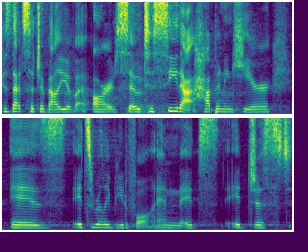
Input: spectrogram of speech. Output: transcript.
because that's such a value of uh, ours. So to see that happening here is it's really beautiful, and it's it just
